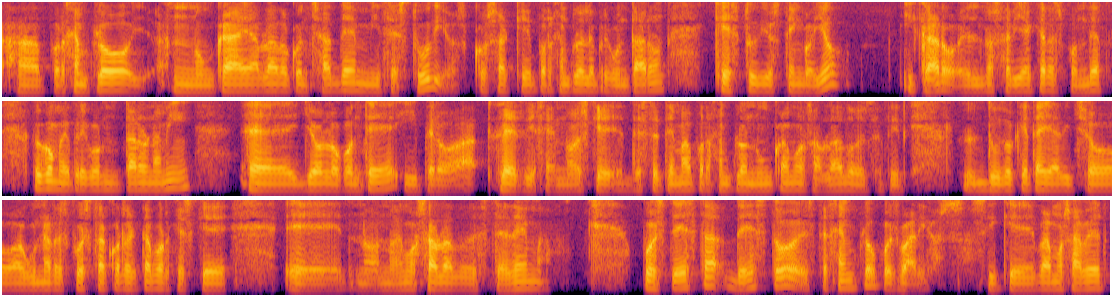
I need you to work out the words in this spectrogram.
ah, por ejemplo, nunca he hablado con Chad de mis estudios, cosa que, por ejemplo, le preguntaron qué estudios tengo yo, y claro, él no sabía qué responder. Luego me preguntaron a mí, eh, yo lo conté, y pero ah, les dije, no, es que de este tema, por ejemplo, nunca hemos hablado. Es decir, dudo que te haya dicho alguna respuesta correcta porque es que eh, no, no hemos hablado de este tema. Pues de, esta, de esto, este ejemplo, pues varios. Así que vamos a ver,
